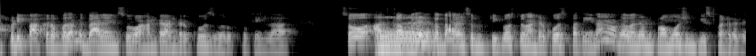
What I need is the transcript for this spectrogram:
அப்படி பாக்குறப்போ தான் இந்த பேலன்ஸ் ஒரு ஹண்ட்ரட் ஹண்ட்ரட் கோர்ஸ் வரும். ஓகேங்களா ஸோ அதுக்கப்புறம் இருக்க balance fifty crores to hundred crores பாத்தீங்கன்னா அவங்க வந்து அந்த ப்ரொமோஷன் யூஸ் பண்றது.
